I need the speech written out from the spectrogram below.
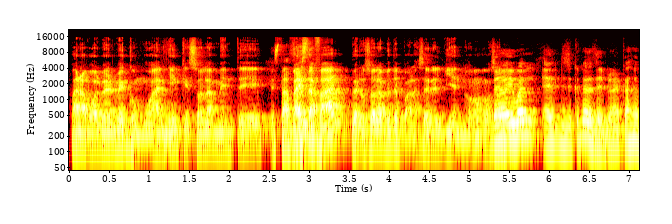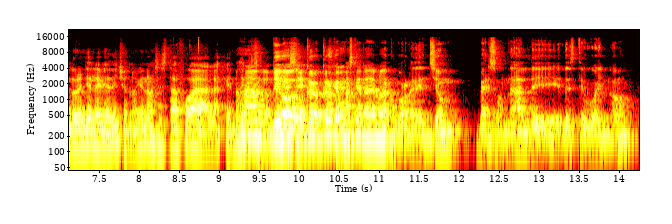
para volverme como alguien que solamente Estafa. va a estafar, pero solamente para hacer el bien, ¿no? O sea, Pero igual, eh, desde- creo que desde el primer caso Loren ya le había dicho, ¿no? Yo nada más estafo a la gente que ajá, se lo digo, merece. creo, creo que Sí. más que nada era una como redención personal de, de este güey, ¿no?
